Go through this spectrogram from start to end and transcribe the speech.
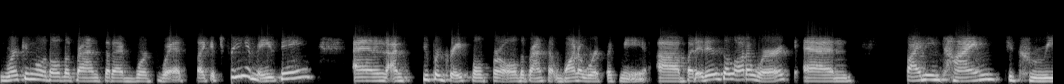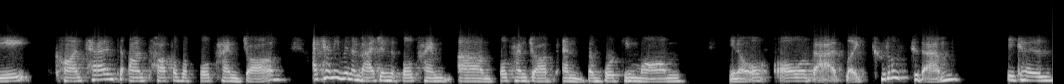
working with all the brands that I've worked with. Like it's pretty amazing. And I'm super grateful for all the brands that want to work with me. Uh, but it is a lot of work and finding time to create content on top of a full-time job. I can't even imagine the full-time um, full-time job and the working mom, you know, all of that. Like kudos to them because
